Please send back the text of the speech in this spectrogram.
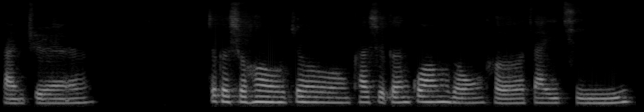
感觉。这个时候就开始跟光融合在一起。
